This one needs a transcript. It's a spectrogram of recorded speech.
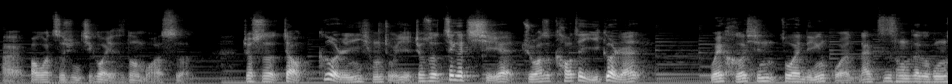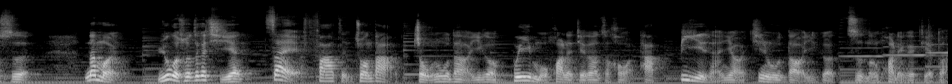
呃，包括咨询机构也是这种模式，就是叫个人英雄主义，就是这个企业主要是靠这一个人为核心，作为灵魂来支撑这个公司，那么。如果说这个企业再发展壮大，走入到一个规模化的阶段之后，它必然要进入到一个智能化的一个阶段。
